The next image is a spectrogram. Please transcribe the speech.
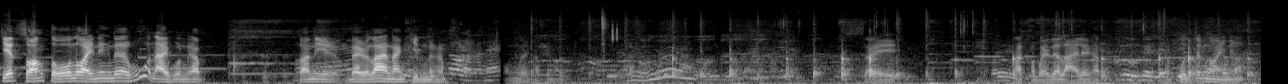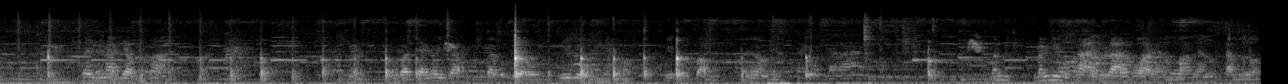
เจ็ดสองโตลอยหนึ่งเด้อผู้นายพุ่นครับ ตอนนี้ได้เวลานั่งกินนะครับเข้าหลักต่อแทนลงเลยครับพี่น้อง พักเข้าไปหลายๆเลยครับกระปุ่นจังหน่อยหนึงได้หน้าเดียวที่บ้านมีกระแจก็อีกครับกับเดียวมีลูกมีลูกปั๊มไม่ต้องมันมันมีผู้ชายอยู่ลานกว่านะยังจำเลย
